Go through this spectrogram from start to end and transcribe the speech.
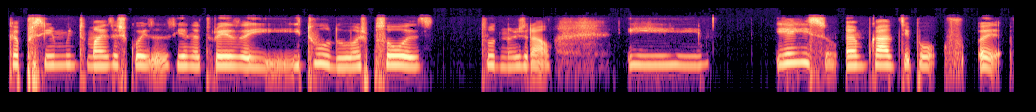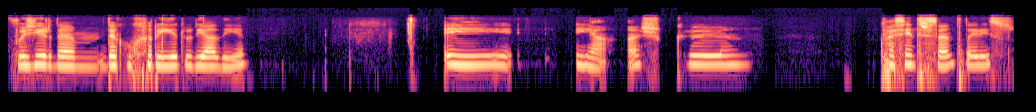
que aprecio muito mais as coisas e a natureza e, e tudo, as pessoas, tudo no geral. E, e é isso, é um bocado tipo eh, fugir da, da correria do dia a dia. E, yeah, acho que, que vai ser interessante ler isso.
